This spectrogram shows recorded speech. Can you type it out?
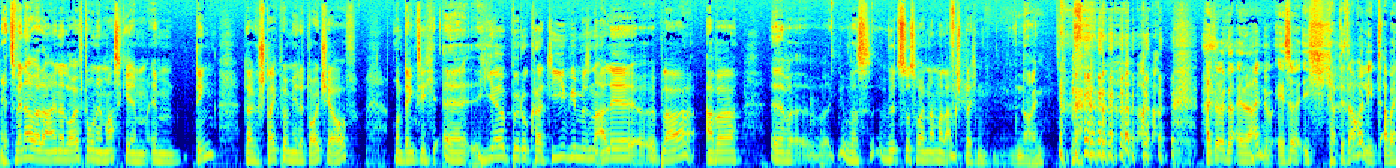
Jetzt, wenn aber da einer läuft ohne Maske im, im Ding, da steigt bei mir der Deutsche auf und denkt sich, äh, hier Bürokratie, wir müssen alle äh, bla, aber äh, was würdest du so einmal ansprechen? Nein. also nein, also ich habe das auch erlebt, aber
